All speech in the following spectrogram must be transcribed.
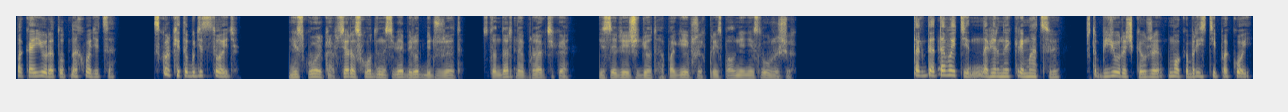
пока Юра тут находится. Сколько это будет стоить?» Нисколько. Все расходы на себя берет бюджет. Стандартная практика, если речь идет о погибших при исполнении служащих. Тогда давайте, наверное, кремацию, чтобы Юрочка уже мог обрести покой.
